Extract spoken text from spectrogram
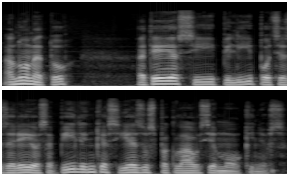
Anuo metu, atėjęs į Pilypo Cezarėjos apylinkės, Jėzus paklausė mokinius,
